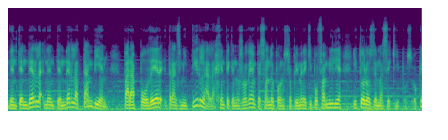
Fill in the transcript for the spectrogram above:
de entenderla, de entenderla tan bien para poder transmitirla a la gente que nos rodea, empezando por nuestro primer equipo familia y todos los demás equipos, ¿ok?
